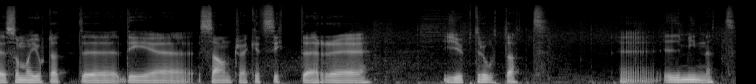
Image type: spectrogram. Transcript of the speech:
eh, som har gjort att eh, det soundtracket sitter eh, djupt rotat eh, i minnet.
